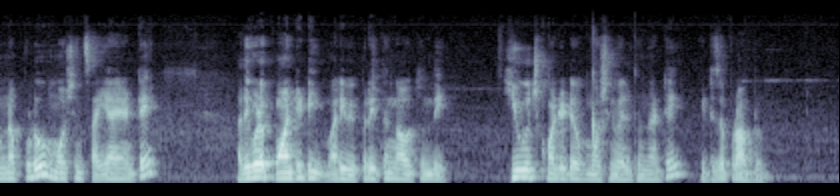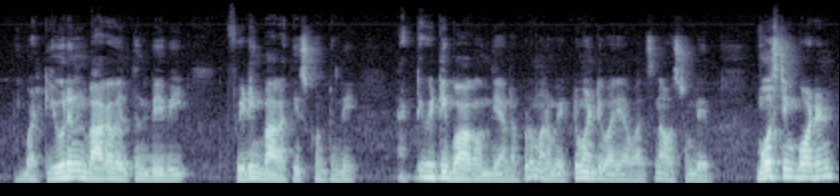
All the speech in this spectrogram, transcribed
ఉన్నప్పుడు మోషన్స్ అయ్యాయంటే అది కూడా క్వాంటిటీ మరి విపరీతంగా అవుతుంది. హ్యూజ్ క్వాంటిటీ ఆఫ్ మోషన్ వెళ్తుందంటే it is a problem but urine బాగా వెళ్తుంది బేబీ ఫీడింగ్ బాగా తీసుకుంటుంది యాక్టివిటీ బాగా ఉంది అన్నప్పుడు మనం ఎటువంటి వరి అవ్వాల్సిన అవసరం లేదు. మోస్ట్ ఇంపార్టెంట్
